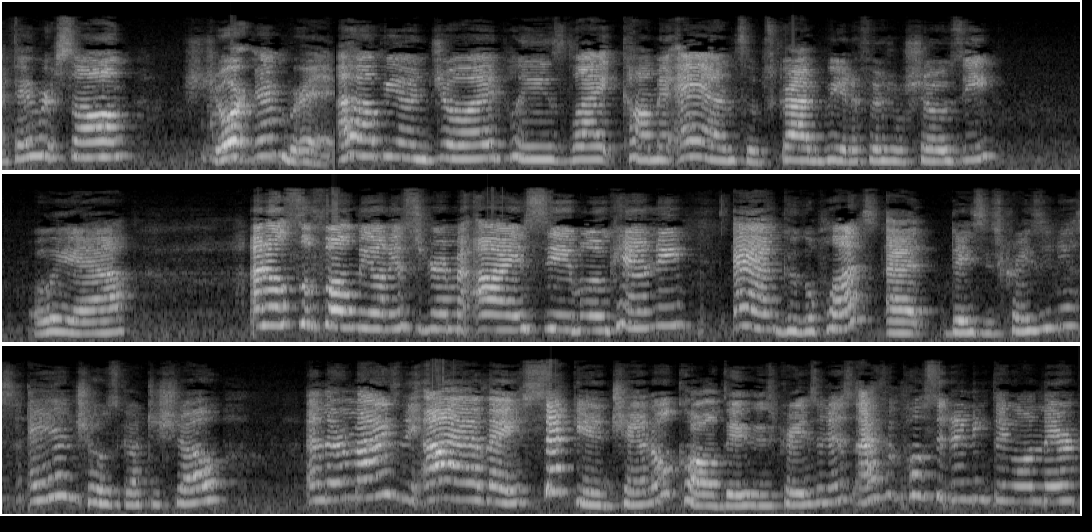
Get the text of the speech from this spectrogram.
My favorite song, Short and Bread. I hope you enjoyed. Please like, comment, and subscribe to be an official Showsy. Oh yeah. And also follow me on Instagram at IC Blue Candy and Google Plus at Daisy's Craziness and Shows Got to Show. And that reminds me, I have a second channel called Daisy's Craziness. I haven't posted anything on there,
